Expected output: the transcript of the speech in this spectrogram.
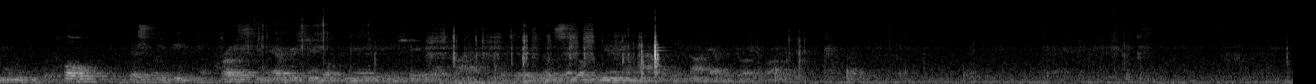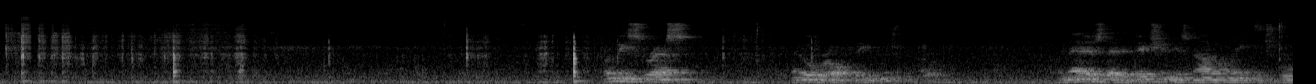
we hope that this would be approached in every single community in the state of Ohio, because there is no single community in Ohio that does not have a drug problem. Let me stress an overall theme in this report. And that is that addiction is not only a school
